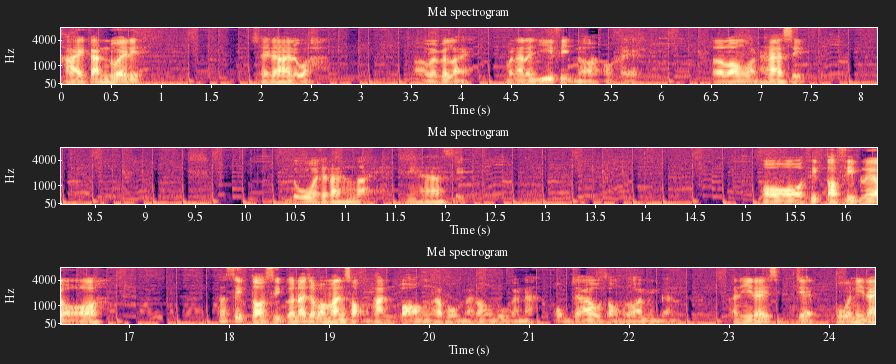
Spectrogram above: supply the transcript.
คล้ายกันด้วยดิ ใช้ได้เลยวะอ่าไม่เป็นไร มันอันละยี่สิบเนาะ โอเค เราลองก่อนห้าสิบดูว่าจะได้เท่าไหร่ มีห้าสิบโอ้สิบต่อสิบเลยเหรอ ถ้าสิบต่อสิบก็น่าจะประมาณสองพันปองครับผมมาลองดูกันนะ ผมจะเอาสองร้อยเหมือนกัน อันนี้ได้สิบเจ็ดโอ้อันนี้ได้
